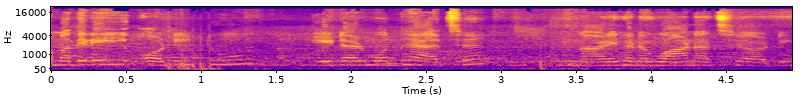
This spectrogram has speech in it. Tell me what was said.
আমাদের এই অডি টু এটার মধ্যে আছে আর এখানে ওয়ান আছে অডি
